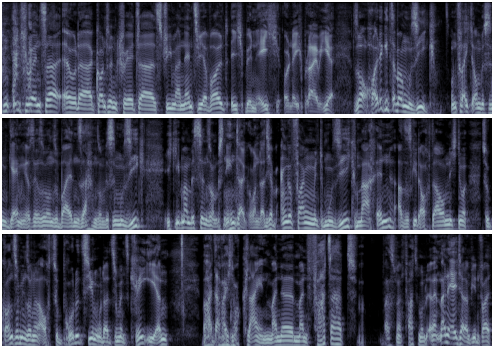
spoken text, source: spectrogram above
Influencer äh, oder Content Creator, Streamer, nennt's wie ihr wollt. Ich bin ich und ich bleibe hier. So, heute geht's aber um Musik. Und vielleicht auch ein bisschen Gaming. Das sind ja so unsere beiden Sachen. So ein bisschen Musik. Ich gebe mal ein bisschen so ein bisschen Hintergrund. Also ich habe angefangen mit Musik machen. Also es geht auch darum, nicht nur zu konsumieren, sondern auch zu produzieren oder zumindest kreieren. War, da war ich noch klein. Meine, mein Vater hat, was mein Vater, meine Eltern auf jeden Fall,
